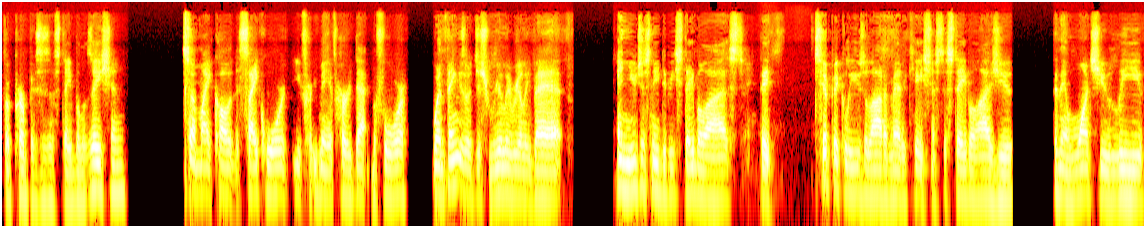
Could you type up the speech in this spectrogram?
for purposes of stabilization. Some might call it the psych ward. You've heard, you may have heard that before. When things are just really, really bad and you just need to be stabilized, they typically use a lot of medications to stabilize you. And then once you leave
